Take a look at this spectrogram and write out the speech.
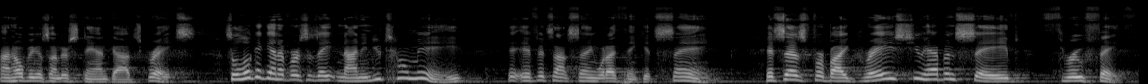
on helping us understand God's grace. So look again at verses 8 and 9, and you tell me if it's not saying what I think it's saying. It says, For by grace you have been saved through faith.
